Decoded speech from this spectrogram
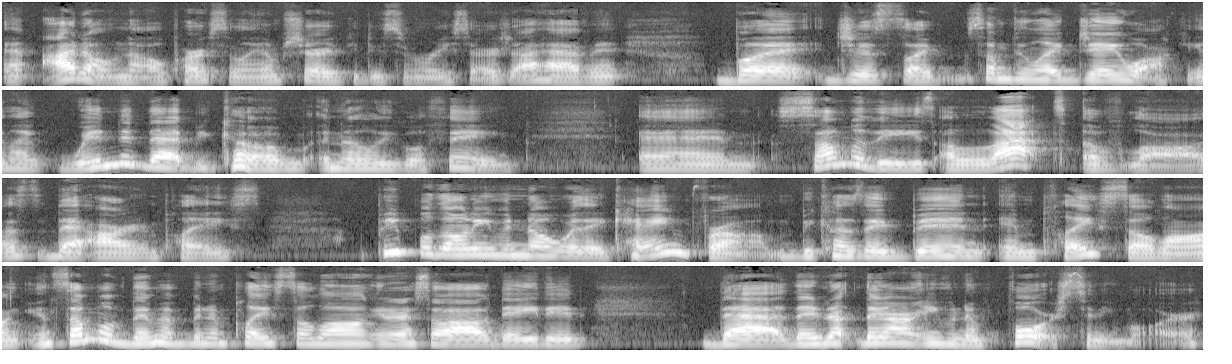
And I don't know personally. I'm sure you could do some research. I haven't. But just like something like jaywalking, like when did that become an illegal thing? And some of these, a lot of laws that are in place, people don't even know where they came from because they've been in place so long. And some of them have been in place so long and are so outdated that they don't, they aren't even enforced anymore.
